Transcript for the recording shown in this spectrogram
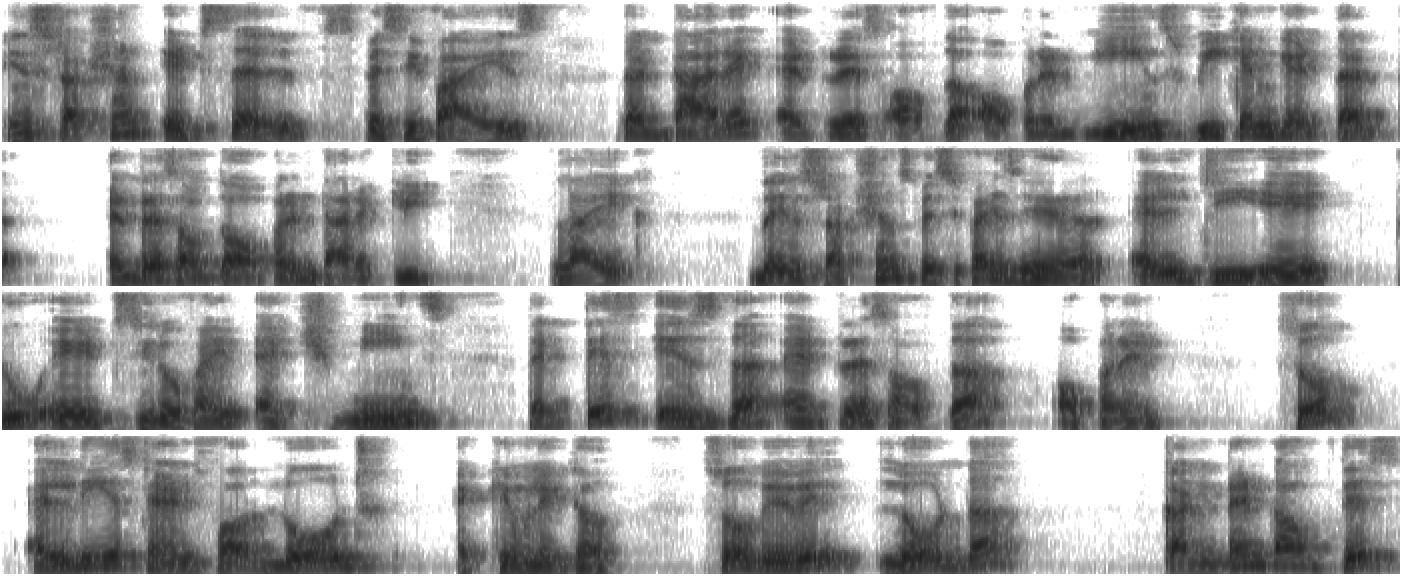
Instruction itself specifies the direct address of the operand means we can get the address of the operand directly like the instruction specifies here LDA 2805H means that this is the address of the operand. So LDA stands for load accumulator. So we will load the content of this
